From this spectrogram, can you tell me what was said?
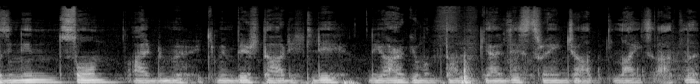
Fugazi'nin son albümü 2001 tarihli The Argument'tan geldi Strange Light adlı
